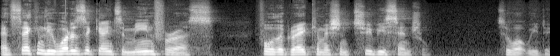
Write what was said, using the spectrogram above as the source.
And secondly, what is it going to mean for us for the Great Commission to be central to what we do?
